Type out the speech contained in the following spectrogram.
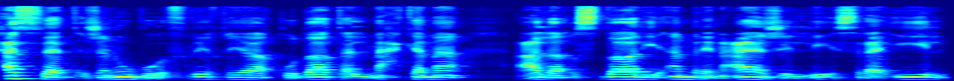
حثت جنوب أفريقيا قضاة المحكمة على إصدار أمر عاجل لإسرائيل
